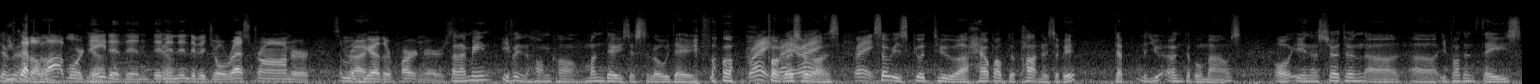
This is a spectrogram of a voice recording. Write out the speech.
you've got a lot lot. more Yeah. data than, than Yeah. an individual restaurant or some of your other partners. But I mean, even in Hong Kong, Monday is a slow day for, Right, for right, restaurants. right, right. So it's good to uh, help out the partners a bit, that you earn double miles, or in a certain uh, uh, important days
